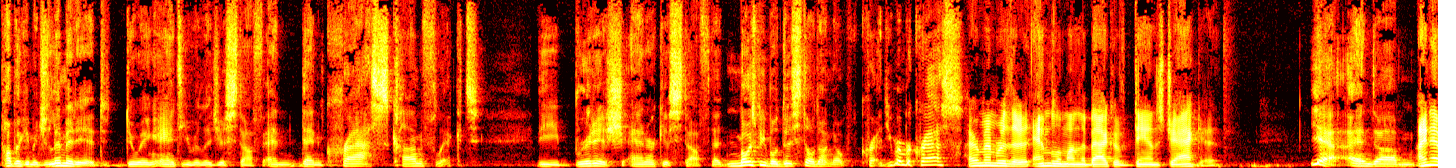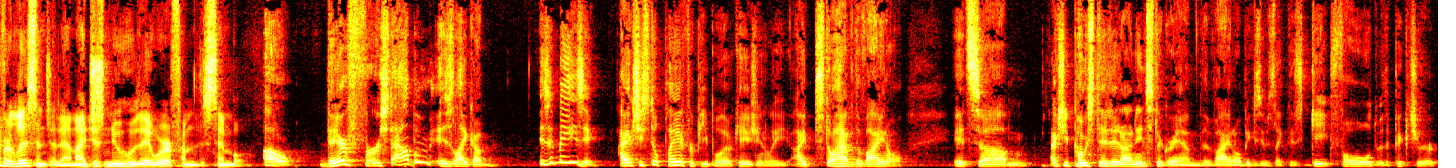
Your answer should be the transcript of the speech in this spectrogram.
Public Image Limited doing anti-religious stuff, and then Crass Conflict, the British anarchist stuff that most people do, still don't know. Do you remember Crass? I remember the emblem on the back of Dan's jacket. Yeah, and um, I never listened to them. I just knew who they were from the symbol. oh, their first album is like a is amazing. I actually still play it for people occasionally. I still have the vinyl. It's um, actually posted it on Instagram, the vinyl, because it was like this gatefold with a picture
